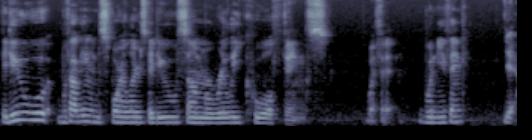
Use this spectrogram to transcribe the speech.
They do, without getting into spoilers, they do some really cool things with it. Wouldn't you think? Yeah,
